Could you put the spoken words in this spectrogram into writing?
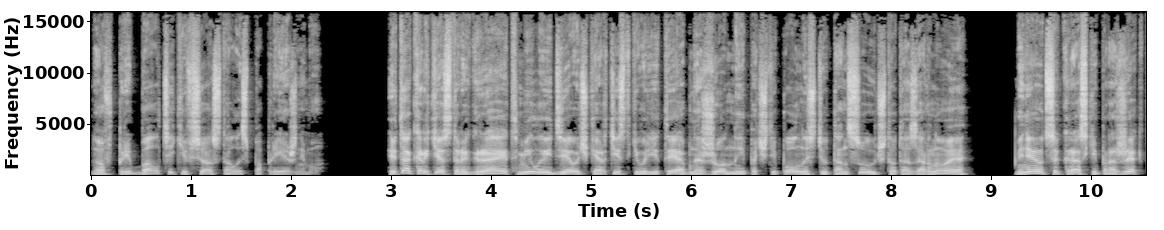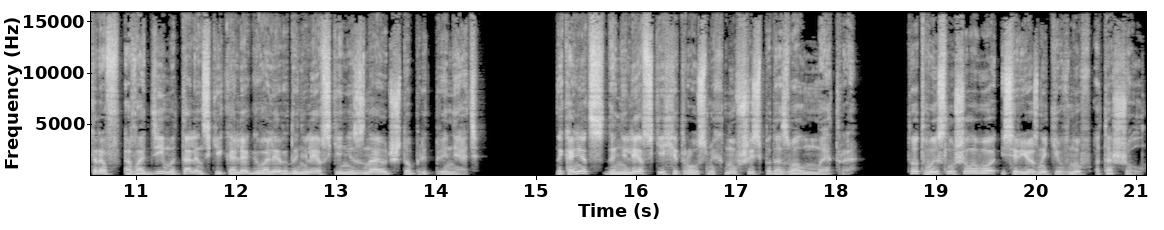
Но в Прибалтике все осталось по-прежнему. Итак, оркестр играет, милые девочки-артистки варьете, обнаженные почти полностью, танцуют что-то озорное, меняются краски прожекторов, а Вадим и таллинский коллега Валера Данилевский не знают, что предпринять. Наконец, Данилевский, хитро усмехнувшись, подозвал мэтра. Тот выслушал его и, серьезно кивнув, отошел.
